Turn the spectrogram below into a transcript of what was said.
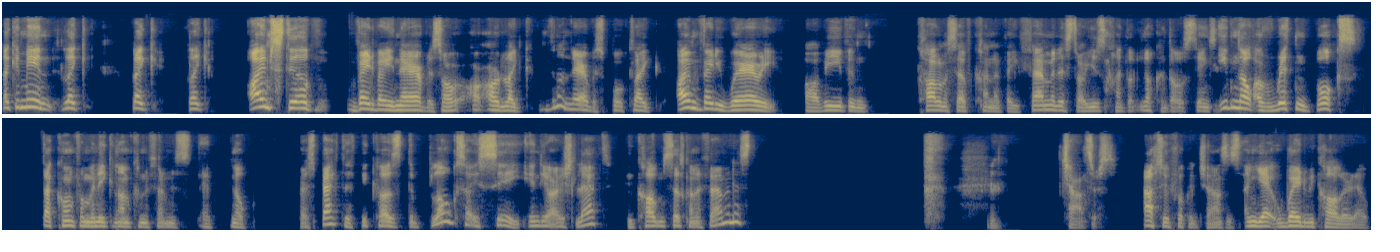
Like I mean, like like like I'm still very very nervous, or or, or like not nervous, but like I'm very wary of even calling myself kind of a feminist or using kind of look at those things, even though I've written books that come from an economic kind of feminist, uh, you know, perspective, because the blokes I see in the Irish left who call themselves kind of feminist, hmm. chancers, absolute fucking chances. And yet, where do we call it out?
